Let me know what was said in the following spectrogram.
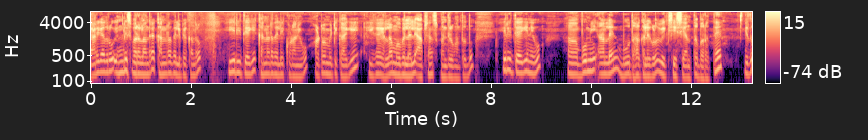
ಯಾರಿಗಾದರೂ ಇಂಗ್ಲೀಷ್ ಬರಲ್ಲ ಅಂದರೆ ಕನ್ನಡದಲ್ಲಿ ಬೇಕಂದರೂ ಈ ರೀತಿಯಾಗಿ ಕನ್ನಡದಲ್ಲಿ ಕೂಡ ನೀವು ಆಟೋಮೆಟಿಕ್ಕಾಗಿ ಈಗ ಎಲ್ಲ ಮೊಬೈಲಲ್ಲಿ ಆಪ್ಷನ್ಸ್ ಬಂದಿರುವಂಥದ್ದು ಈ ರೀತಿಯಾಗಿ ನೀವು ಭೂಮಿ ಆನ್ಲೈನ್ ಭೂ ದಾಖಲೆಗಳು ವೀಕ್ಷಿಸಿ ಅಂತ ಬರುತ್ತೆ. ಇದು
